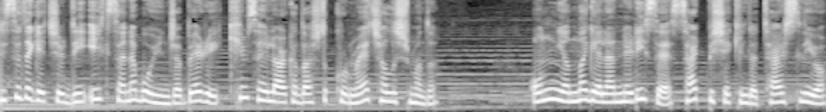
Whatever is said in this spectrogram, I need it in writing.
Lisede geçirdiği ilk sene boyunca Barry kimseyle arkadaşlık kurmaya çalışmadı. Onun yanına gelenleri ise sert bir şekilde tersliyor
